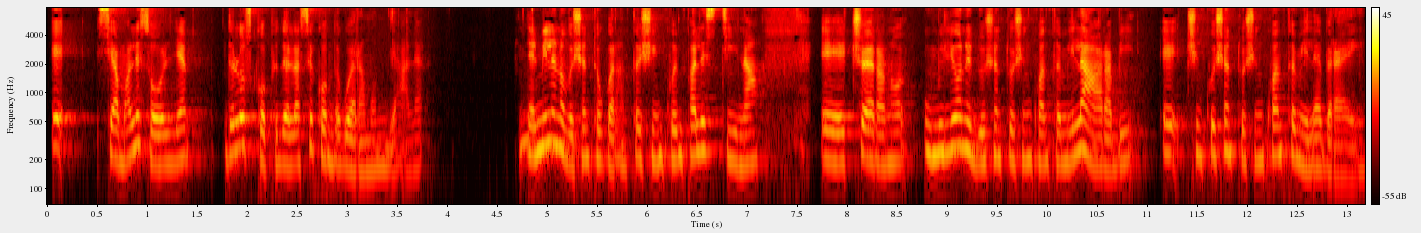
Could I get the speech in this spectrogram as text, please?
e siamo alle soglie dello scoppio della Seconda Guerra Mondiale. Nel 1945 in Palestina eh, c'erano 1.250.000 arabi e 550.000 ebrei.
